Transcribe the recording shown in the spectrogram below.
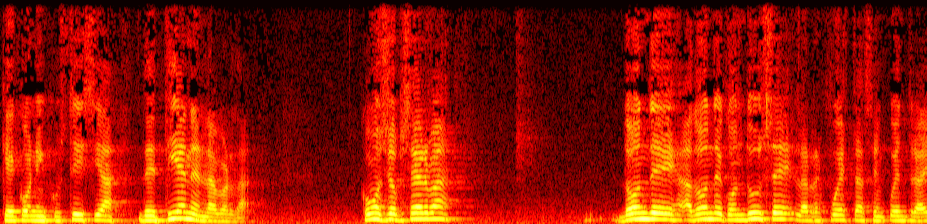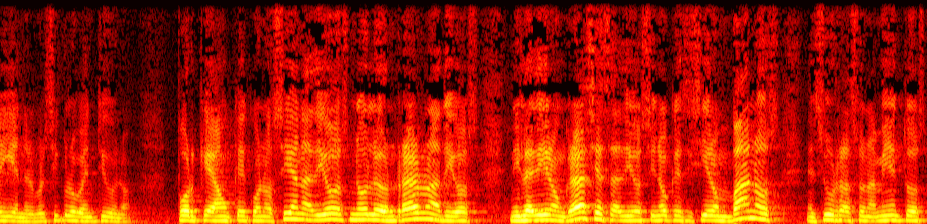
que con injusticia detienen la verdad. ¿Cómo se observa? ¿Dónde, ¿A dónde conduce? La respuesta se encuentra ahí en el versículo 21. Porque aunque conocían a Dios, no le honraron a Dios, ni le dieron gracias a Dios, sino que se hicieron vanos en sus razonamientos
